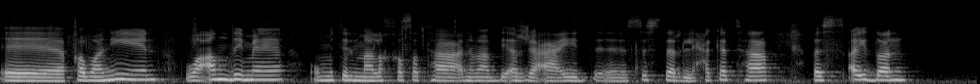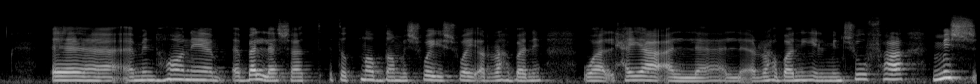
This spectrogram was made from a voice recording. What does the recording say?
آه، قوانين وأنظمة ومثل ما لخصتها أنا ما بدي أرجع أعيد السيستر آه، اللي حكتها بس أيضا آه، من هون بلشت تتنظم شوي شوي الرهبنة. والحياة الرهبانية اللي بنشوفها مش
